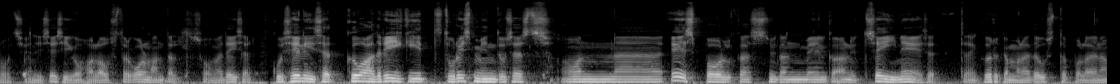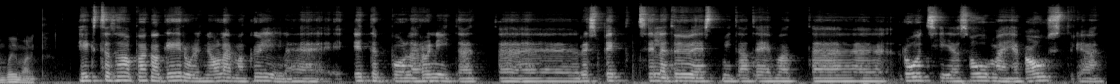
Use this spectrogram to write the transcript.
Rootsi on siis esikohal, Austria kolmandal, Soome teisel. kui sellised kõvad riigid turisminduses on äh, eespool, kas nüüd on meil ka nüüd sein ees, et kõrgemale tõusta pole enam võimalik? Eks ta saab väga keeruline olema küll eh, ettepoole ronida, et äh, respekt selle töö eest, mida teevad äh, Rootsi ja Soome ja ka Austria, et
